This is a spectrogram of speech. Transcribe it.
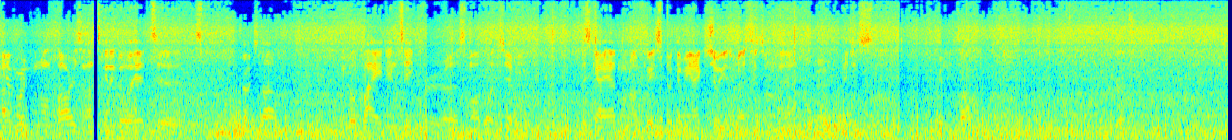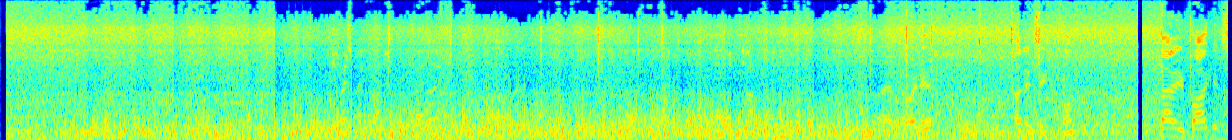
I work on cars, and I was gonna go ahead to this truck stop and go buy an intake for a small block Chevy. This guy had one on Facebook. I mean, I can show you the message on that. I just really talked about it. Hey, where's my phone? number, by the way? Oh, what's the number? I have no idea. I didn't take your phone. Down in your pockets?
